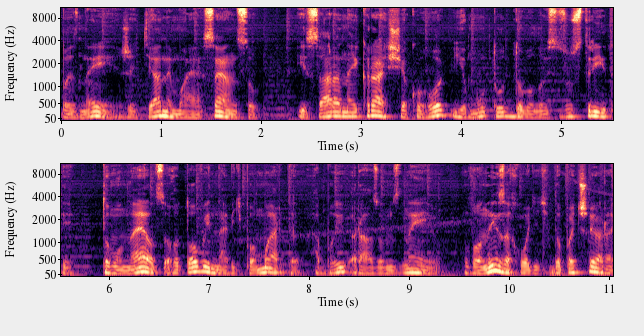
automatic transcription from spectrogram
без неї життя не має сенсу. І Сара найкраща, кого йому тут довелось зустріти. Тому Найлз готовий навіть померти, аби разом з нею. Вони заходять до печери,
